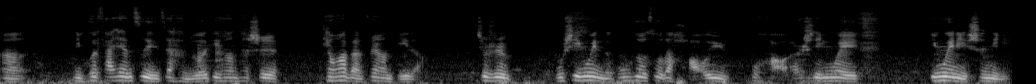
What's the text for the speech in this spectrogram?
嗯，你会发现自己在很多地方它是天花板非常低的，就是不是因为你的工作做得好与不好，而是因为因为你是你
